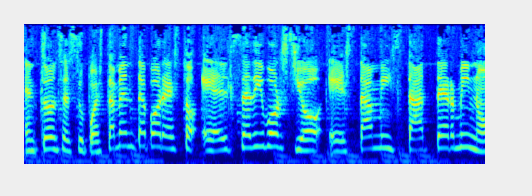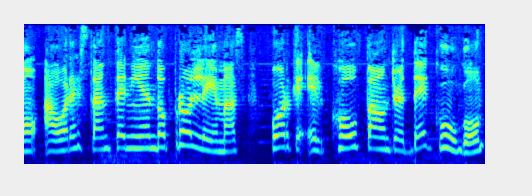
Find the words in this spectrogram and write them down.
Entonces, supuestamente por esto, él se divorció, esta amistad terminó, ahora están teniendo problemas porque el co-founder de Google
